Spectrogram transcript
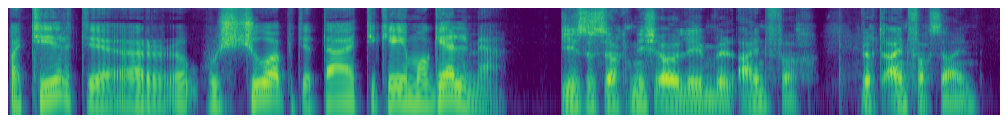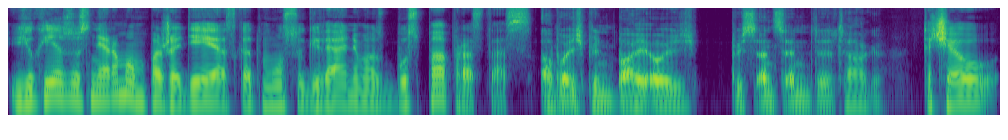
patirti ar užčiuopti tą tikėjimo gelmę. Jesus sagt nicht, euer Leben will einfach, wird einfach sein, Juk Jėzus nėra mums pažadėjęs, kad mūsų gyvenimas bus paprastas. aber ich bin bei euch bis ans Ende der Tage. Tačiau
